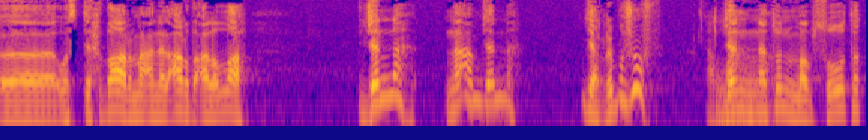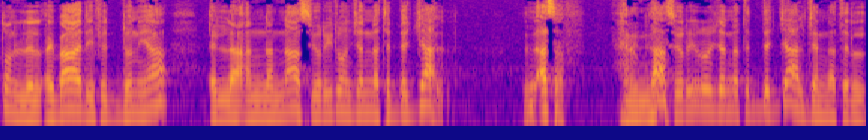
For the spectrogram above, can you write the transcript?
آه، واستحضار معنى العرض على الله. جنة؟ نعم جنة. جرب وشوف. جنة الله. مبسوطة للعباد في الدنيا إلا أن الناس يريدون جنة الدجال. للأسف. يعني الناس يريدون جنة الدجال جنة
